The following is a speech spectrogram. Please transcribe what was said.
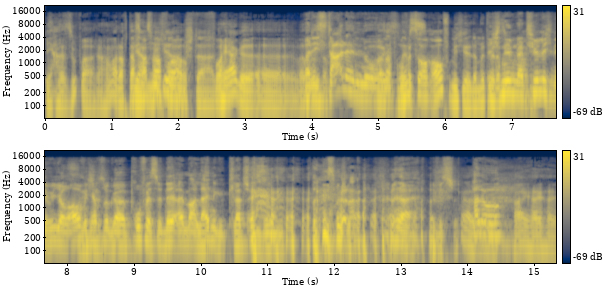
ja super, da haben wir doch das, Wir was haben wir am vor, Start. vorherge, äh, was, Was ist da denn los? Was Das nimmst du auch auf, Michael, damit wir Ich das nehme natürlich, nehme ich auch auf. Sehr ich habe sogar professionell einmal alleine geklatscht. So ja, ja, ihr wisst schon. Ja, Hallo. Hi, hi, hi.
